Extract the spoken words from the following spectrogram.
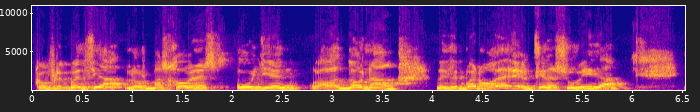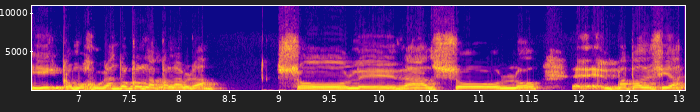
Con frecuencia los más jóvenes huyen, lo abandonan, le dicen, bueno, él tiene su vida, y como jugando con la palabra, soledad, solo. Eh, el Papa decía,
